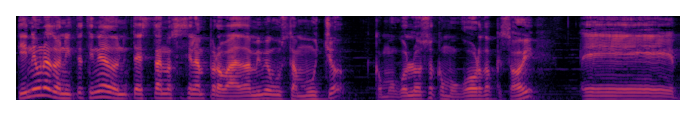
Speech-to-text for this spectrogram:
Tiene unas donitas, tiene la donita esta, no sé si la han probado. A mí me gusta mucho, como goloso, como gordo que soy. Eh,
